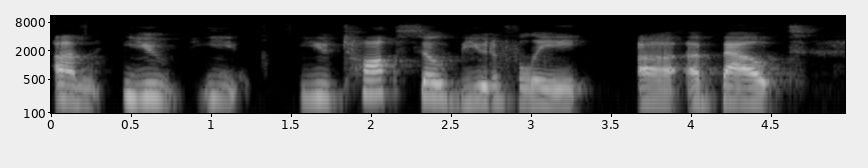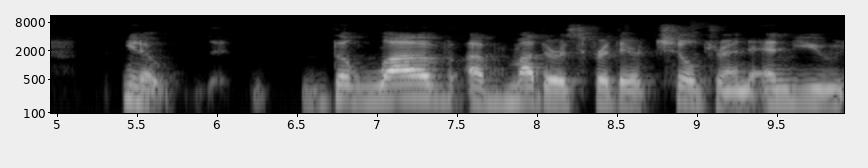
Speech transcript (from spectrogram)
Um, you you you talk so beautifully uh, about you know the love of mothers for their children. And you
